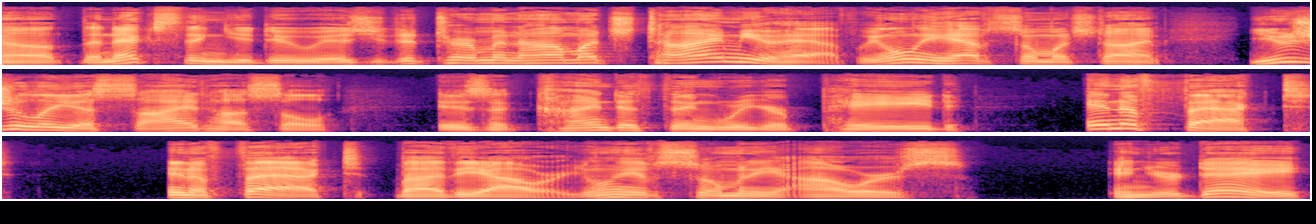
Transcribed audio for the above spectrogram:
Now, the next thing you do is you determine how much time you have. We only have so much time. Usually, a side hustle is a kind of thing where you're paid in effect, in effect, by the hour. You only have so many hours in your day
